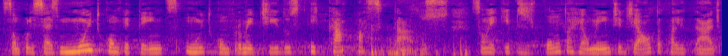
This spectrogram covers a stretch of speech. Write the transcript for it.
São policiais muito competentes, muito comprometidos e capacitados. São equipes de ponta realmente de alta qualidade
